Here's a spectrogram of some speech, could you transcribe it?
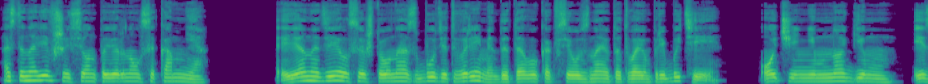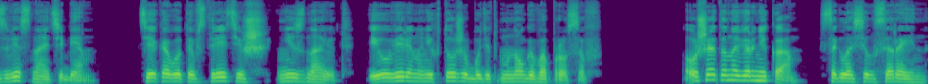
Остановившись, он повернулся ко мне. «Я надеялся, что у нас будет время до того, как все узнают о твоем прибытии. Очень немногим известно о тебе. Те, кого ты встретишь, не знают, и уверен, у них тоже будет много вопросов. Уж это наверняка, согласился Рейн.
